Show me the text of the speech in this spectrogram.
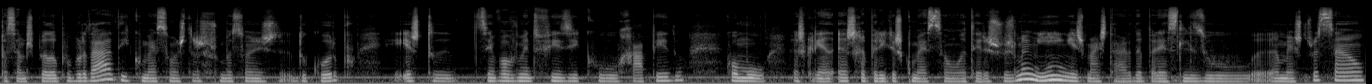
passamos pela puberdade e começam as transformações do corpo. Este desenvolvimento físico rápido, como as, as raparigas começam a ter as suas maminhas, mais tarde aparece-lhes a menstruação,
